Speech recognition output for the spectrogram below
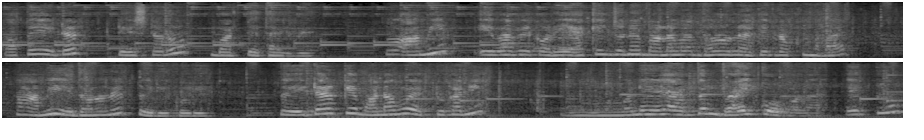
ততই এটার টেস্ট আরও বাড়তে থাকবে। তো আমি এভাবে করি এক একজনের বানাবার ধরন এক এক রকম হয়। তো আমি এ ধরনের তৈরি করি। তো এটাকে বানাবো একটুখানি মানে একদম ড্রাই করব না। একটু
